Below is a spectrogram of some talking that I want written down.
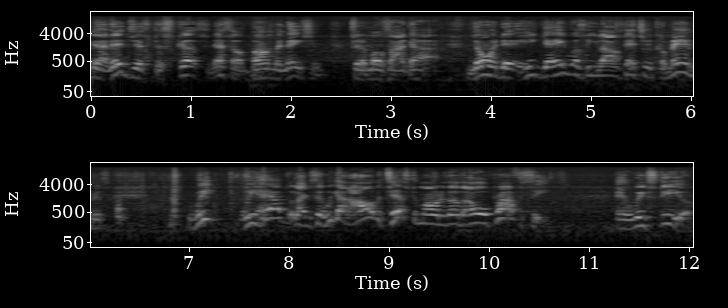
now that's just disgusting. That's abomination to the Most High God. Knowing that He gave us the law, statutes, and commandments, we we have like I said, we got all the testimonies of the old prophecies, and we still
